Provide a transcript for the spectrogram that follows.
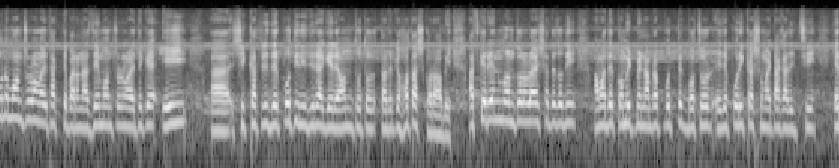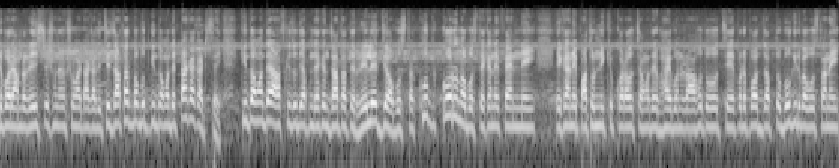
কোনো মন্ত্রণালয় থাকতে পারে না যে মন্ত্রণালয় থেকে এই শিক্ষার্থীদের প্রতিনিধিরা গেলে অন্তত তাদেরকে হতাশ করা হবে। আজকে রেন মন্ত্রণালয়ের সাথে যদি আমাদের কমিটমেন্ট আমরা প্রত্যেক বছর এই যে পরীক্ষার সময় টাকা দিচ্ছি, এরপরে আমরা রেজিস্ট্রেশনের সময় টাকা দিচ্ছি, যাতায়াত বাবদ কিন্তু আমাদের টাকা কাটছে। কিন্তু আমাদের আজকে যদি আপনি দেখেন যাতায়াতের রেলের যে অবস্থা, খুব করুণ অবস্থা। এখানে ফ্যান নেই এখানে পাথর নিক্ষেপ করা হচ্ছে আমাদের ভাই বোনেরা আহত হচ্ছে এরপরে পর্যাপ্ত বগির ব্যবস্থা নেই।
